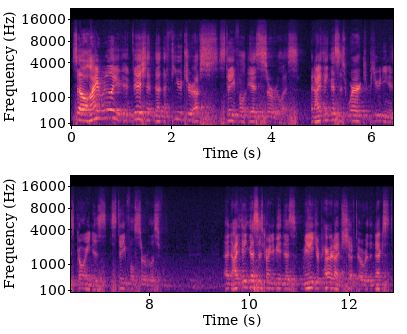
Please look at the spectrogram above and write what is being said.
So I really envision that the future of stateful is serverless. And I think this is where computing is going, is stateful serverless. And I think this is going to be this major paradigm shift over the next,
